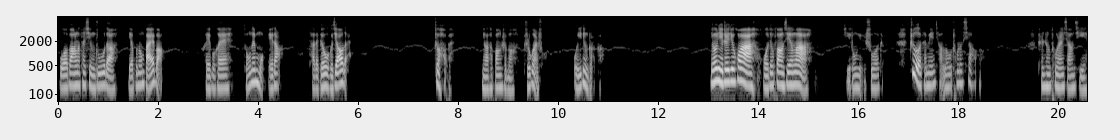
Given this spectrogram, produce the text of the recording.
我帮了他姓朱的，也不能白帮，黑不黑总得抹一道。”他得给我个交代，这好办。你要他帮什么，只管说，我一定转告。有你这句话，我就放心了。季中允说着，这才勉强露出了笑容。陈诚突然想起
